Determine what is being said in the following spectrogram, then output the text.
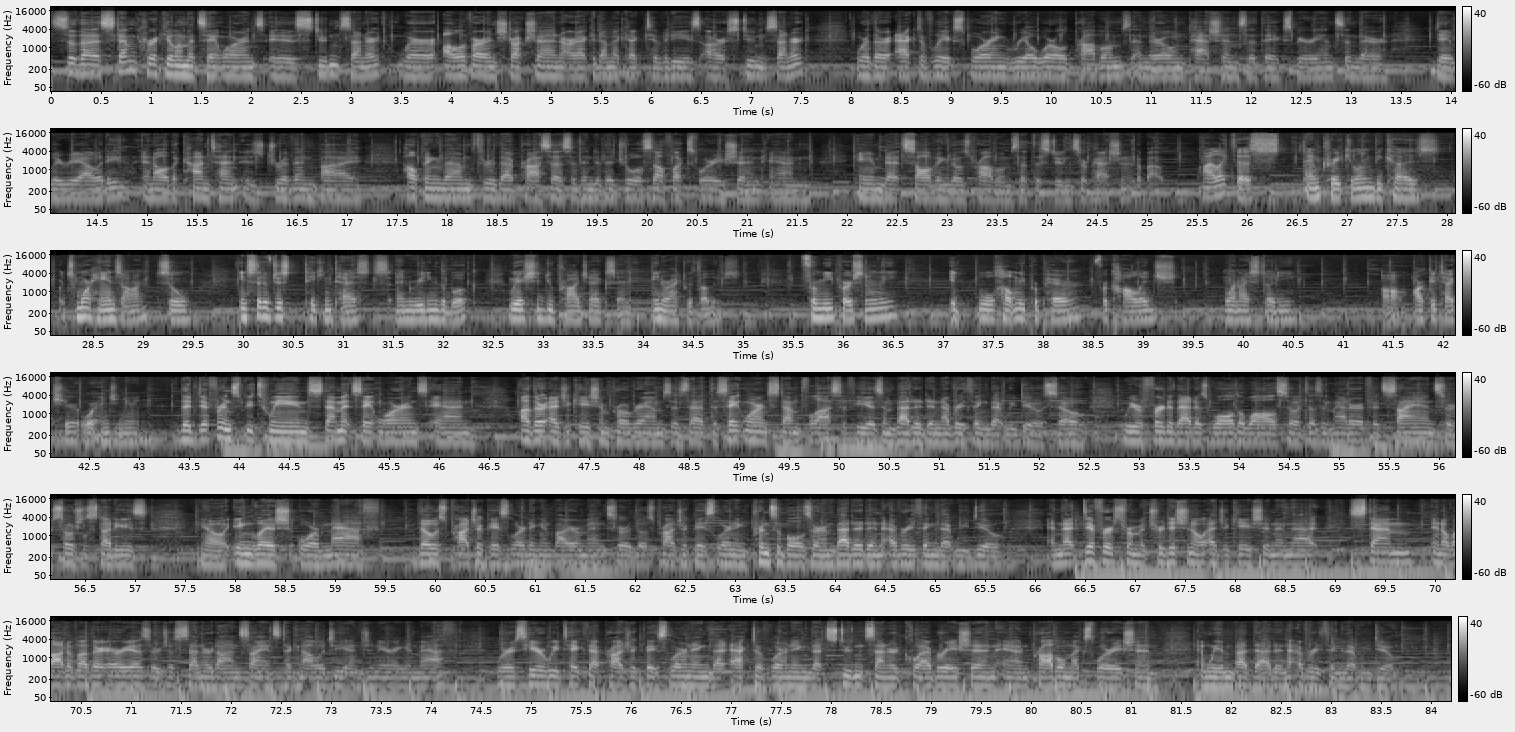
So the STEM curriculum at St. Laurence is student-centered, where all of our instruction, our academic activities are student-centered, where they're actively exploring real-world problems and their own passions that they experience in their daily reality. And all the content is driven by helping them through that process of individual self-exploration and aimed at solving those problems that the students are passionate about. I like the STEM curriculum because it's more hands-on, so Instead of just taking tests and reading the book, we actually do projects and interact with others. For me personally, it will help me prepare for college when I study um, architecture or engineering. The difference between STEM at St. Laurence and other education programs is that the St. Laurence STEM philosophy is embedded in everything that we do. So we refer to that as wall to wall, so it doesn't matter if it's science or social studies, you know, English or math those project-based learning environments or those project-based learning principles are embedded in everything that we do. And that differs from a traditional education in that STEM in a lot of other areas are just centered on science, technology, engineering, and math. Whereas here we take that project-based learning, that active learning, that student-centered collaboration and problem exploration, and we embed that in everything that we do.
